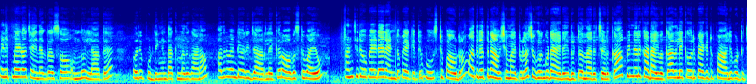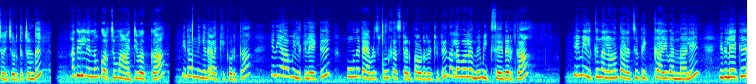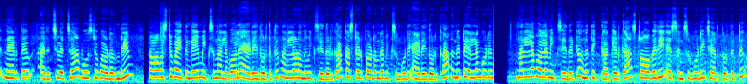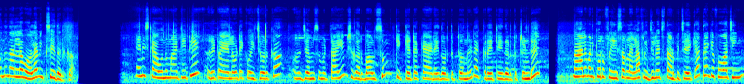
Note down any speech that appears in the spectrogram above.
Milk മെയ്ഡോ China ഗ്രാസോ ഒന്നുമില്ലാതെ ഒരു pudding ഉണ്ടാക്കുന്നത് കാണാം. അതിനുവേണ്ടി ഒരു ജാറിലേക്ക് റോബസ്റ്റ് വയവും അഞ്ച് രൂപയുടെ രണ്ട് പാക്കറ്റ് ബൂസ്റ്റ് പൗഡറും മധുരത്തിന് ആവശ്യമായിട്ടുള്ള ഷുഗറും കൂടെ ആഡ് ചെയ്തിട്ട് ഒന്ന് അരച്ചെടുക്കുക പിന്നെ ഒരു കടായി വെക്കുക അതിലേക്ക് ഒരു പാക്കറ്റ് പാൽ പൊട്ടിച്ച് ഒഴിച്ചു കൊടുത്തിട്ടുണ്ട് അതിൽ നിന്നും കുറച്ച് മാറ്റി വെക്കുക. ഇതൊന്നിങ്ങനെ ഇളക്കി കൊടുക്കുക. ഇനി ആ മിൽക്കിലേക്ക് മൂന്ന് ടേബിൾ സ്പൂൺ കസ്റ്റർഡ് പൗഡർ ഇട്ടിട്ട് നല്ലപോലെ ഒന്ന് മിക്സ് ചെയ്തെടുക്കുക മിൽക്ക് നല്ലോണം തിളച്ച് തിക്കായി വന്നാൽ ഇതിലേക്ക് നേരത്തെ അരച്ച് വെച്ച ബൂസ്റ്റ് പൗഡറിന്റെയും ടോവസ്റ്റ് പൈത്തിന്റെയും മിക്സ് നല്ലപോലെ ആഡ് ചെയ്ത് കൊടുത്തിട്ട് നല്ലോണം ഒന്ന് മിക്സ് ചെയ്ത് കൊടുക്കുക. കസ്റ്റർഡ് പൗഡറിന്റെ മിക്സും കൂടി ആഡ് ചെയ്ത് കൊടുക്കുക. എന്നിട്ട് എല്ലാം കൂടി നല്ലപോലെ മിക്സ് ചെയ്തിട്ട് ഒന്ന് തിക്കാക്കി എടുക്കുക. സ്ട്രോബെറി എസൻസും കൂടി ചേർത്ത് കൊടുത്തിട്ട് ഒന്ന് നല്ലപോലെ മിക്സ് ചെയ്തെടുക്കുക ഇനി സ്റ്റൗ ഒന്ന് മാറ്റിയിട്ട് ഒരു ട്രേയിലോട്ടേക്ക് ഒഴിച്ചു കൊടുക്കുക. ജംസ് മിഠായും ഷുഗർ ബൗൾസും ടിക്കറ്റൊക്കെ ആഡ് ചെയ്ത് കൊടുത്തിട്ട് ഒന്ന് ഡെക്കറേറ്റ് ചെയ്തെടുത്തിട്ടുണ്ട് നാല് മണിക്കൂർ ഫ്രീസറിലല്ല ഫ്രിഡ്ജിൽ വെച്ച് തണുപ്പിച്ച് വയ്ക്കുക താങ്ക് ഫോർ വാച്ചിങ്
